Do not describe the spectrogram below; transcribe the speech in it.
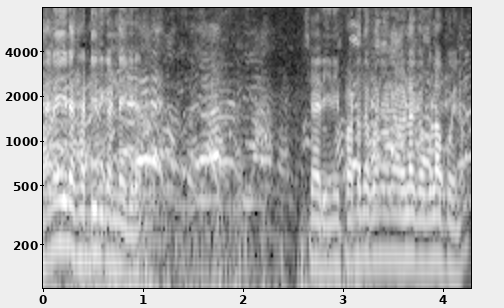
நினையில் கட்டியிருக்கேன் நினைக்கிறேன். சரி நீ பட்டத்தை கொஞ்சம் கொஞ்சம் விளக்க விழா போயிடும்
